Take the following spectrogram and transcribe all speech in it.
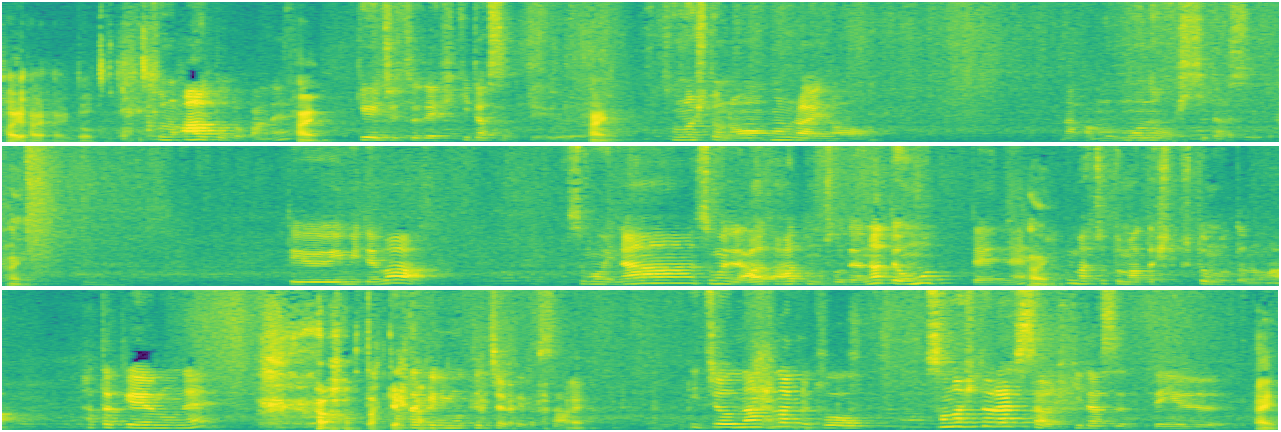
た。はいはいはいどうぞ。そのアートとかね、はい。芸術で引き出すっていう、はい。その人の本来のなんかもものを引き出す。はい。っていう意味ではすごいなすごいねアアートもそうだよなって思ってね、はい。今ちょっとまたふと思ったのが畑もね 畑。畑に持ってっちゃうけどさ、はい。一応なんとなくこうその人らしさを引き出すっていうはい。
